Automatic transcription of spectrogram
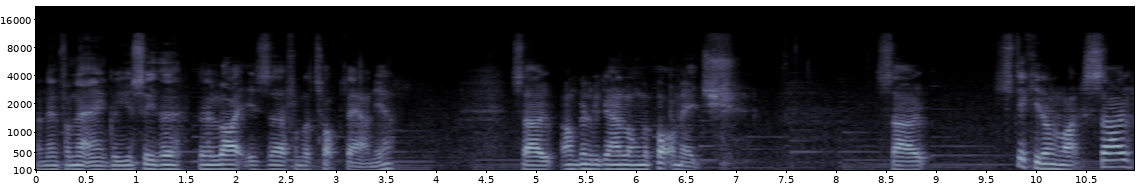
and then from that angle, you see the, the light is uh, from the top down, yeah? So I'm going to be going along the bottom edge. So stick it on like so.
